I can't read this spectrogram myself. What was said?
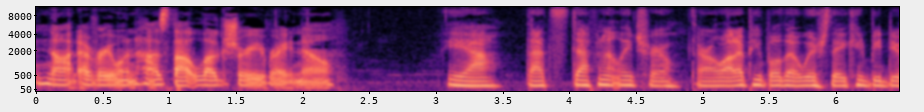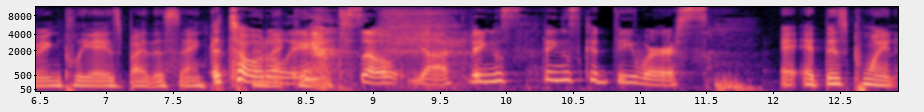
not everyone has that luxury right now. Yeah, that's definitely true. There are a lot of people that wish they could be doing plies by the sink. Totally. So yeah, things things could be worse. At this point,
